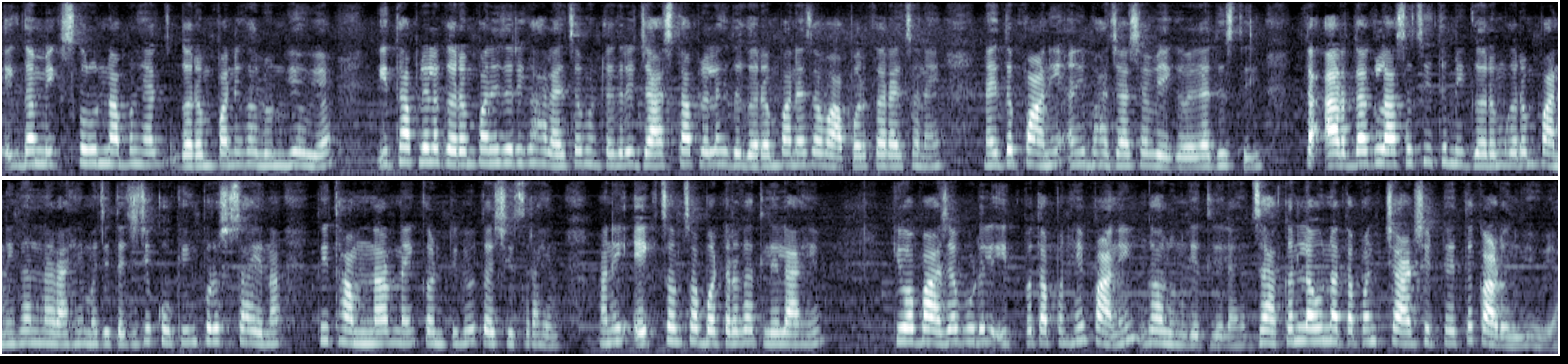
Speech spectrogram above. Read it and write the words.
एकदा मिक्स करून आपण ह्यात गरम पाणी घालून घेऊया. इथं आपल्याला गरम पाणी जरी घालायचं म्हटलं तरी जास्त आपल्याला इथं गरम पाण्याचा वापर करायचा नाही. नाहीतर पाणी आणि भाज्या अशा वेगवेगळ्या दिसतील. तर अर्धा ग्लासच इथं मी गरम गरम पाणी घालणार आहे. म्हणजे त्याची जी कुकिंग प्रोसेस आहे ना ती थांबणार नाही. कंटिन्यू तशीच राहील आणि एक चमचा बटर घातलेला आहे. किंवा भाज्या बुडेल इतपत आपण हे पाणी घालून घेतलेलं आहे. झाकण लावून आता आपण चार शिट्ट्या इथं काढून घेऊया.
